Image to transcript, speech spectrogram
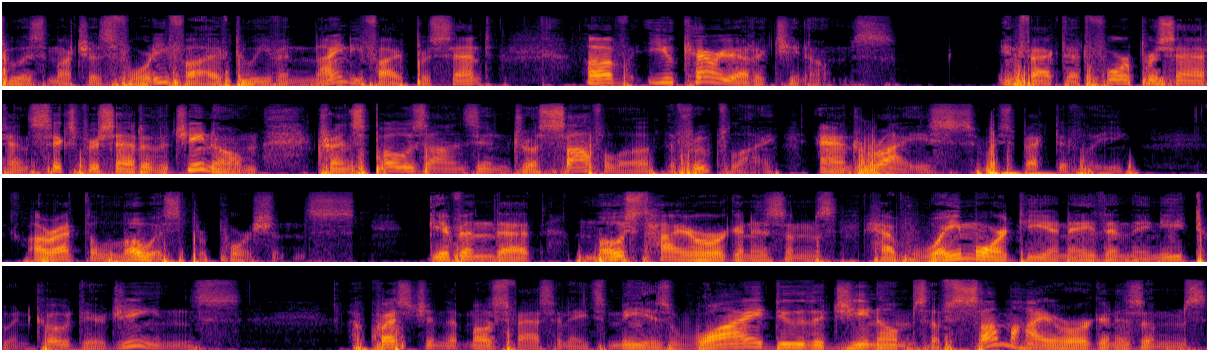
to as much as 45 to even 95% of eukaryotic genomes. In fact, at 4% and 6% of the genome, transposons in Drosophila, the fruit fly, and rice, respectively, are at the lowest proportions. Given that most higher organisms have way more DNA than they need to encode their genes, a question that most fascinates me is why do the genomes of some higher organisms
